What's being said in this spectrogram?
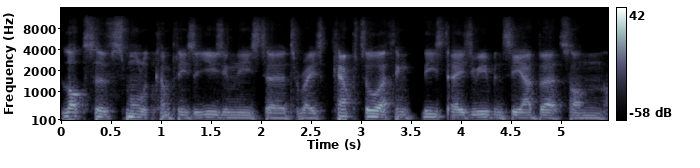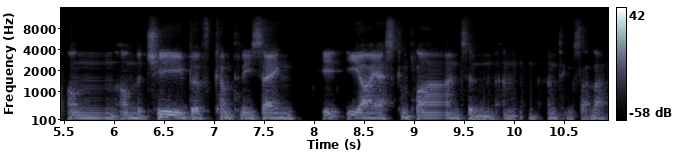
lots of smaller companies are using these to, to raise capital. I think these days you even see adverts on on on the tube of companies saying EIS compliant and, and, things like that.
